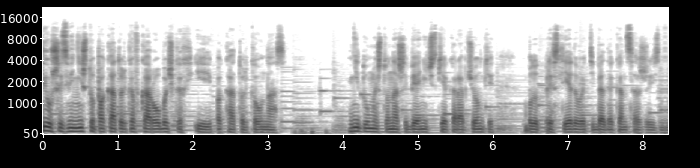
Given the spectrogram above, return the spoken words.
Ты уж извини, что пока только в коробочках и пока только у нас. Не думай, что наши бионические коробчонки будут преследовать тебя до конца жизни.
